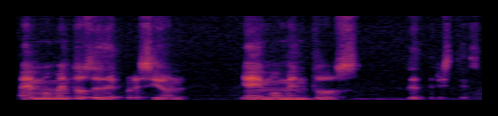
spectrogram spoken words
hay momentos de depresión y hay momentos de tristeza.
